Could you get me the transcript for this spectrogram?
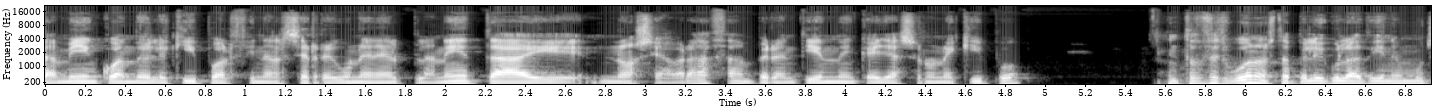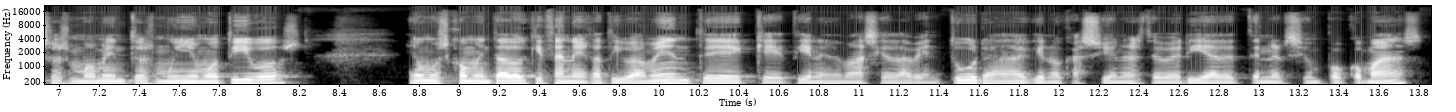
también cuando el equipo al final se reúne en el planeta y no se abrazan, pero entienden que ya son un equipo. Entonces, bueno, esta película tiene muchos momentos muy emotivos. Hemos comentado quizá negativamente que tiene demasiada aventura, que en ocasiones debería detenerse un poco más,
